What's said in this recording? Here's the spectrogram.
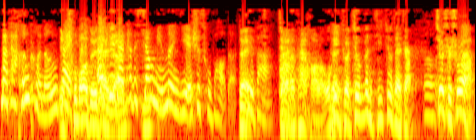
那他很可能在粗暴对待哎对待他的乡民们也是粗暴的，对。对吧？讲的太好了，我跟你说，这个问题就在这儿，嗯。就是说呀、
